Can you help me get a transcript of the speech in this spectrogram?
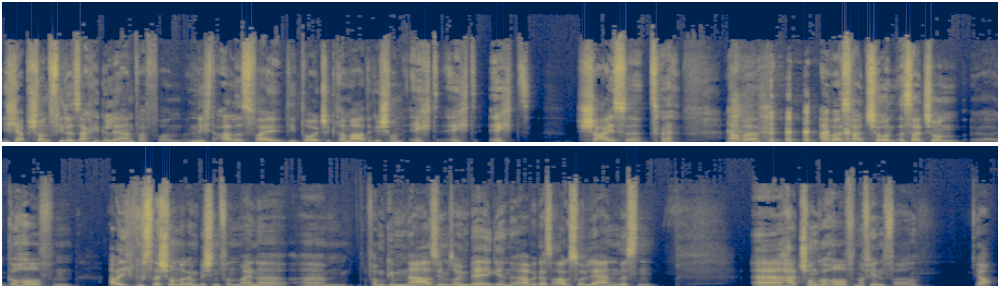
ich habe schon viele Sachen gelernt davon. Nicht alles, weil die deutsche Grammatik ist schon echt, echt, echt scheiße. aber, aber es hat schon, es hat schon äh, geholfen. Aber ich wusste das schon noch ein bisschen von meiner, ähm, vom Gymnasium so in Belgien, ne, habe das auch so lernen müssen. Äh, hat schon geholfen, auf jeden Fall. Ja.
